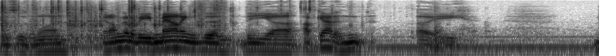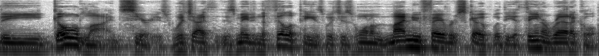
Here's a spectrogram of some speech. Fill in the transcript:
This is one, and I'm going to be mounting the the. Uh, I've got a, a the Gold Line series, which I, is made in the Philippines, which is one of my new favorite scope with the Athena reticle.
